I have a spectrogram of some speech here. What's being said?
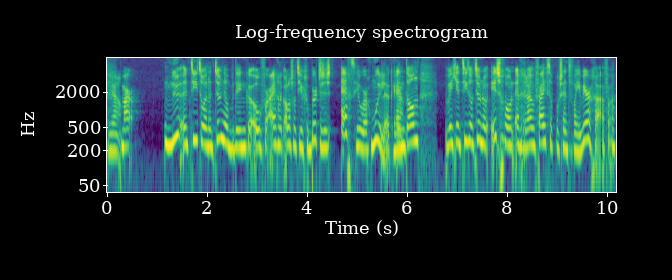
Ja. Maar nu een titel en een thumbnail bedenken over eigenlijk alles wat hier gebeurd is, is echt heel erg moeilijk. Ja. En dan, weet je, een titel en thumbnail is gewoon echt ruim 50% van je weergave.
